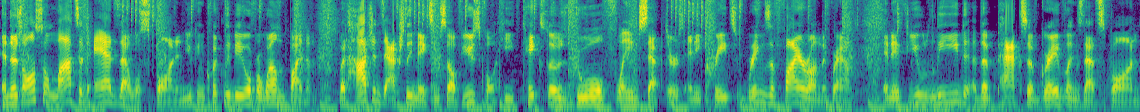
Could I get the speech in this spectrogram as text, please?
And there's also lots of ads that will spawn, and you can quickly be overwhelmed by them. But Hodgins actually makes himself useful. He takes those dual flame scepters, and he creates rings of fire on the ground. And if you leave lead the packs of Gravelings that spawn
